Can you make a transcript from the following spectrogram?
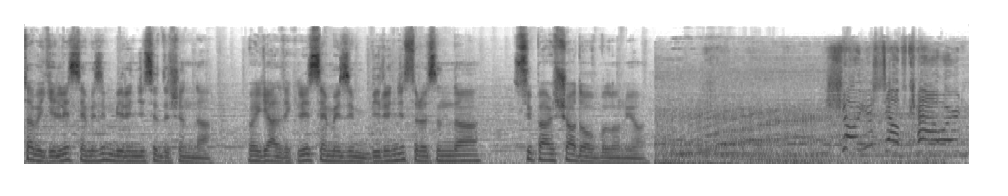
Tabii ki listemizin birincisi dışında. Ve geldik listemizin birinci sırasında Super Shadow bulunuyor. Show yourself, coward!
